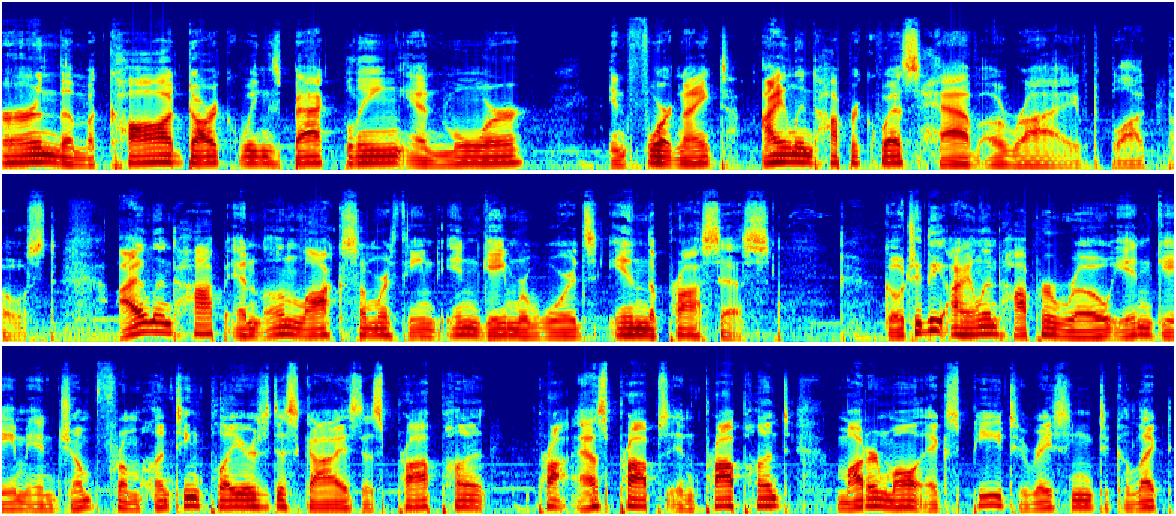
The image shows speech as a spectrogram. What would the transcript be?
Earn the Macaw Dark Wings back bling and more in Fortnite. Island Hopper quests have arrived. Blog post. Island hop and unlock summer themed in game rewards in the process. Go to the Island Hopper row in game and jump from hunting players disguised as prop hunt pro as props in Prop Hunt, Modern Mall XP to racing to collect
